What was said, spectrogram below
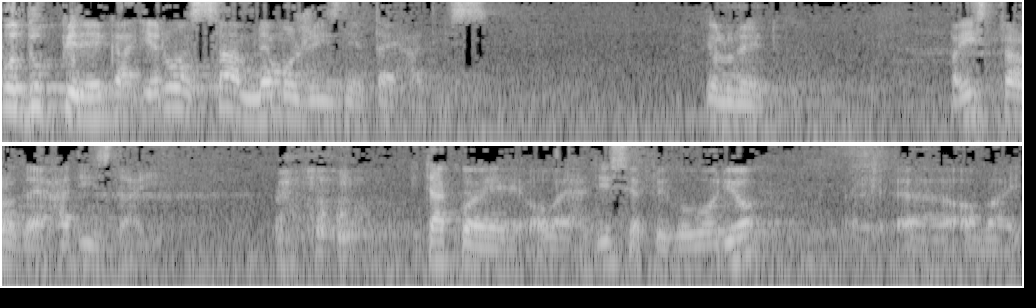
podupire ga, jer on sam ne može iznijeti taj hadis. Jel u redu? Pa ispravno da je hadis daji. I tako je ovaj hadis je prigovorio Eh, ovaj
